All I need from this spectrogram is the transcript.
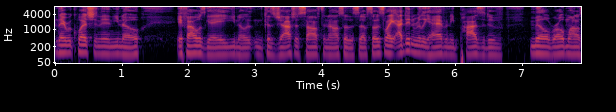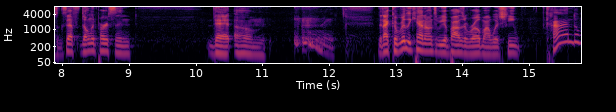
they were questioning, you know, if I was gay, you know, because Josh is soft and all this other stuff. So it's like I didn't really have any positive male role models, except the only person that um that I could really count on to be a positive role model, which he kind of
